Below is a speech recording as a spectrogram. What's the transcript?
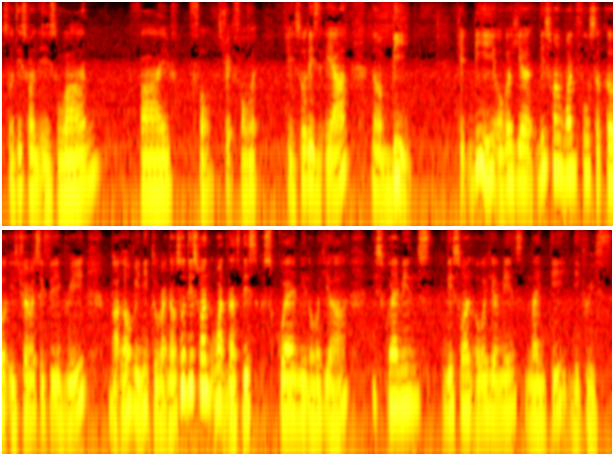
so this one is 154 straightforward. Okay so this is AR now B Okay, B over here, this one, one full circle is 360 degree, but now we need to write down. So this one, what does this square mean over here? Ah? This square means, this one over here means 90 degrees.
